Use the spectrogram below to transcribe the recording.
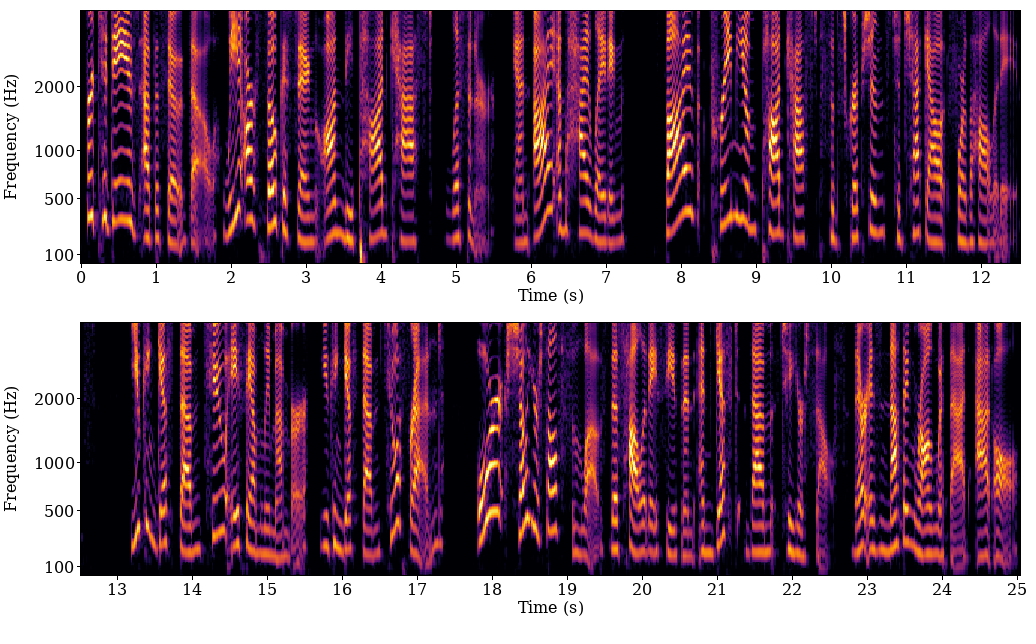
For today's episode, though, we are focusing on the podcast listener, and I am highlighting five premium podcast subscriptions to check out for the holidays. You can gift them to a family member, you can gift them to a friend, or show yourself some love this holiday season and gift them to yourself. There is nothing wrong with that at all.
